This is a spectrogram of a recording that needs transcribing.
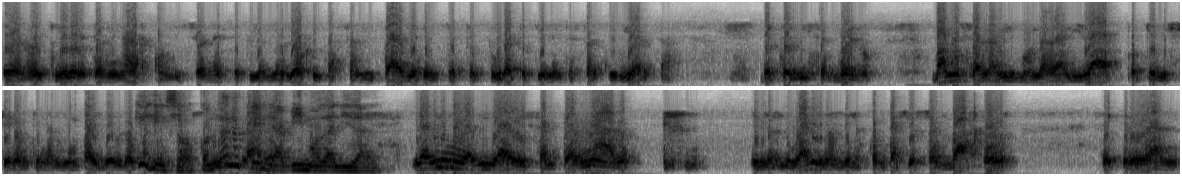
eh, requiere determinadas condiciones epidemiológicas, sanitarias, de infraestructura que tienen que ser cubiertas. Después dicen, bueno, vamos a la bimodalidad, porque leyeron que en algún país de Europa... ¿Qué es eso? Contanos qué es la bimodalidad. La bimodalidad es alternar en los lugares donde los contagios son bajos, se crean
